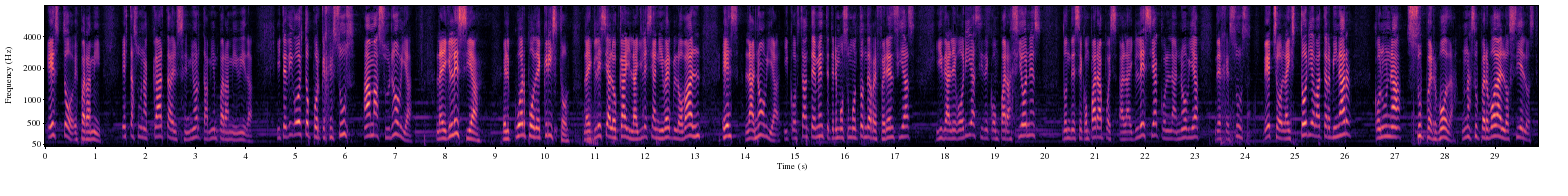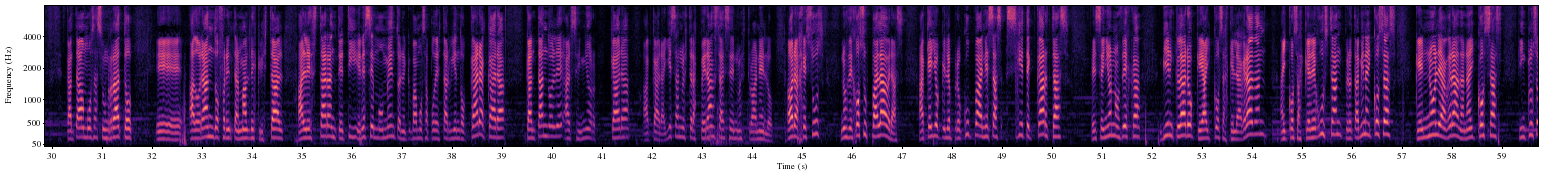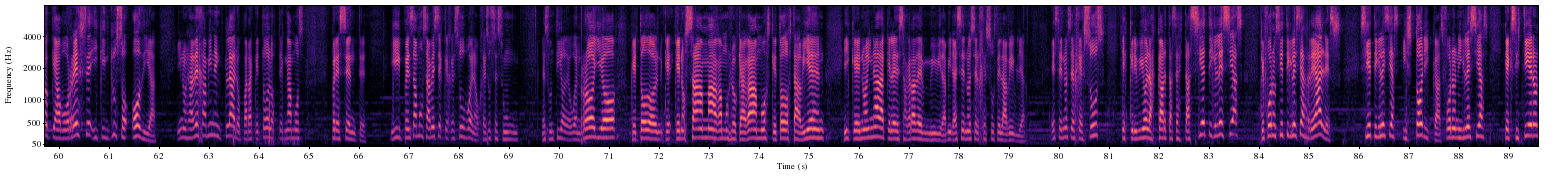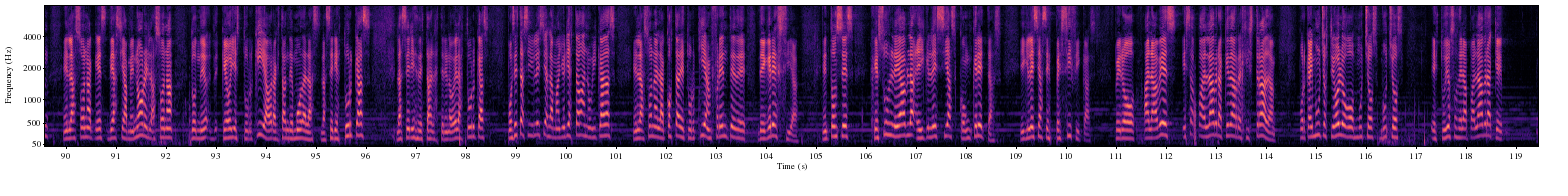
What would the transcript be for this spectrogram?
esto es para mí, esta es una carta del Señor también para mi vida. Y te digo esto porque Jesús ama a su novia, la iglesia, el cuerpo de Cristo, la iglesia local y la iglesia a nivel global es la novia y constantemente tenemos un montón de referencias y de alegorías y de comparaciones donde se compara pues a la iglesia con la novia de Jesús. De hecho, la historia va a terminar con una super boda, una super boda en los cielos. Cantábamos hace un rato eh, adorando frente al mal de cristal, al estar ante ti, en ese momento en el que vamos a poder estar viendo cara a cara, cantándole al Señor cara a cara. Y esa es nuestra esperanza, ese es nuestro anhelo. Ahora Jesús nos dejó sus palabras aquello que le preocupa en esas siete cartas, el Señor nos deja bien claro que hay cosas que le agradan, hay cosas que le gustan, pero también hay cosas que no le agradan, hay cosas que incluso que aborrece y que incluso odia. Y nos la deja bien en claro para que todos los tengamos presente. Y pensamos a veces que Jesús, bueno, Jesús es un, es un tío de buen rollo, que, todo, que nos ama, hagamos lo que hagamos, que todo está bien, y que no hay nada que le desagrade en mi vida. Mira, ese no es el Jesús de la Biblia. Ese no es el Jesús que escribió las cartas a estas siete iglesias, que fueron siete iglesias reales, siete iglesias históricas, fueron iglesias que existieron en la zona que es de Asia Menor, en la zona donde, que hoy es Turquía, ahora que están de moda las, las series turcas, las series de estas, las telenovelas turcas. Pues estas iglesias, la mayoría estaban ubicadas en la zona, en la costa de Turquía, enfrente de, de Grecia. Entonces Jesús le habla a iglesias concretas, iglesias específicas, pero a la vez esa palabra queda registrada, porque hay muchos teólogos, muchos, muchos estudiosos de la palabra que,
